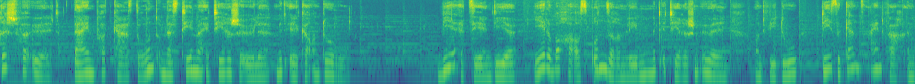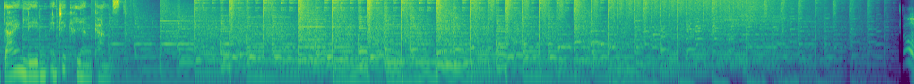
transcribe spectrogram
Frisch verölt, dein Podcast rund um das Thema ätherische Öle mit Ilka und Doro. Wir erzählen dir jede Woche aus unserem Leben mit ätherischen Ölen und wie du diese ganz einfach in dein Leben integrieren kannst.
